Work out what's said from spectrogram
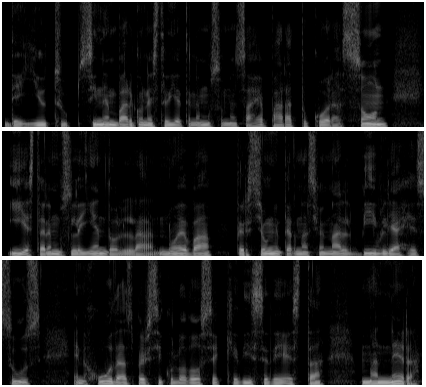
de YouTube. Sin embargo, en este día tenemos un mensaje para tu corazón y estaremos leyendo la nueva versión internacional Biblia Jesús en Judas, versículo 12, que dice de esta manera.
